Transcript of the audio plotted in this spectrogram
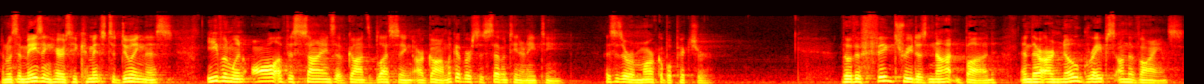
And what's amazing here is he commits to doing this even when all of the signs of God's blessing are gone. Look at verses 17 and 18. This is a remarkable picture. Though the fig tree does not bud, and there are no grapes on the vines,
